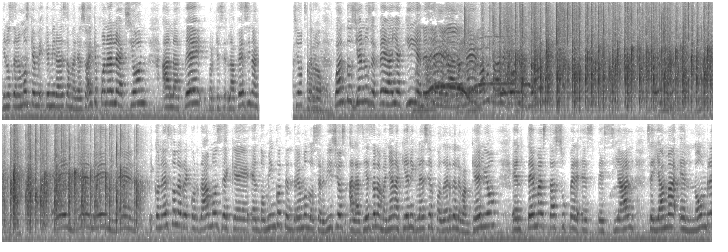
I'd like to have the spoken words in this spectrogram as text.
Y nos tenemos que, mirar de esa manera. hay que ponerle acción a la fe, porque la fe sin acción. Pero, ¿cuántos llenos de fe hay aquí en este lugar? Amén. Vamos a darle gloria a Dios. con esto le recordamos de que el domingo tendremos los servicios a las 10 de la mañana aquí en Iglesia El Poder del Evangelio. El tema está súper especial. Se llama el nombre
